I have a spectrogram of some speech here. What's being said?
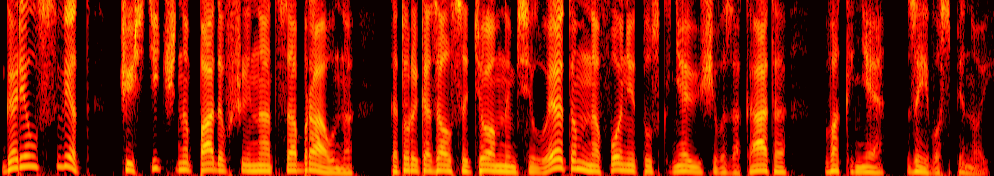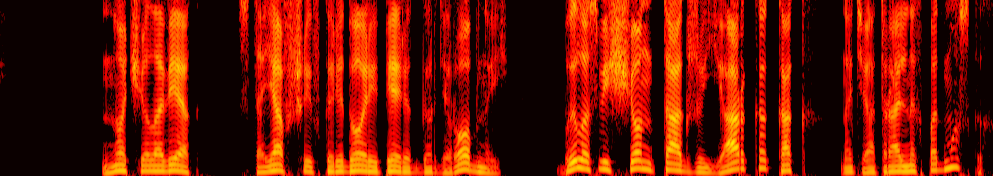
горел свет, частично падавший на отца Брауна, который казался темным силуэтом на фоне тускнеющего заката в окне за его спиной. Но человек, стоявший в коридоре перед гардеробной, был освещен так же ярко, как на театральных подмостках.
